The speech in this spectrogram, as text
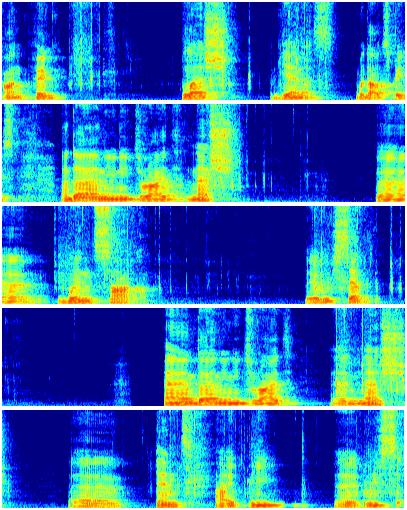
config slash dns without space. And then you need to write netsh uh, winsock uh, reset. And then you need to write uh, netsh uh, int ip uh, reset.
